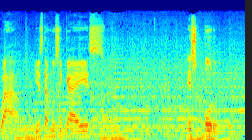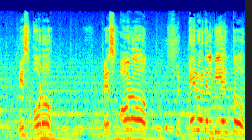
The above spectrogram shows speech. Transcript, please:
Wow, y esta música es es oro. Es oro. Es oro. Héroe del viento.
